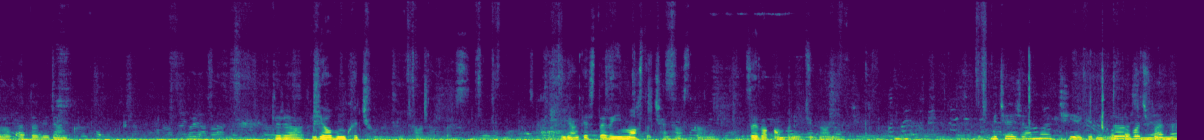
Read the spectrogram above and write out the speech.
որովհետև իրանք դրա իրավունքը չունեն ընդհանրապես։ Իրանք այստեղի իմաստը չեն հասկանում ձևական բնույթի Միջի ժամը չի եկել Նիկոլ Փաշինյանը։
